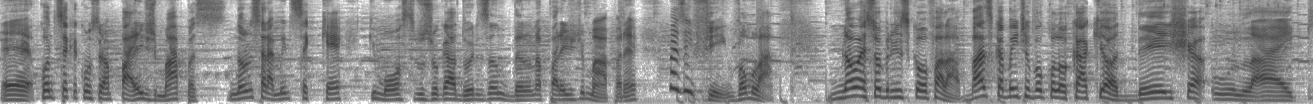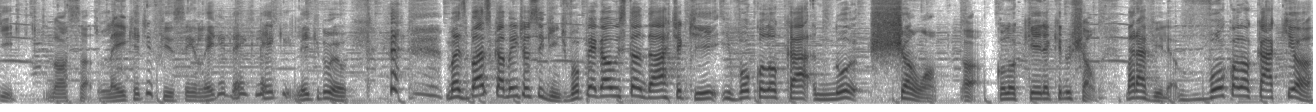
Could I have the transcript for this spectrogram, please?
é, quando você quer construir uma parede de mapas, não necessariamente você quer que mostre os jogadores andando na parede de mapa, né? Mas enfim, vamos lá. Não é sobre isso que eu vou falar. Basicamente eu vou colocar aqui, ó, deixa o like nossa, Lake é difícil, hein? Lake, Lake, Lake, Lake doeu. Mas basicamente é o seguinte, vou pegar o estandarte aqui e vou colocar no chão, ó. Ó, coloquei ele aqui no chão. Maravilha. Vou colocar aqui, ó,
